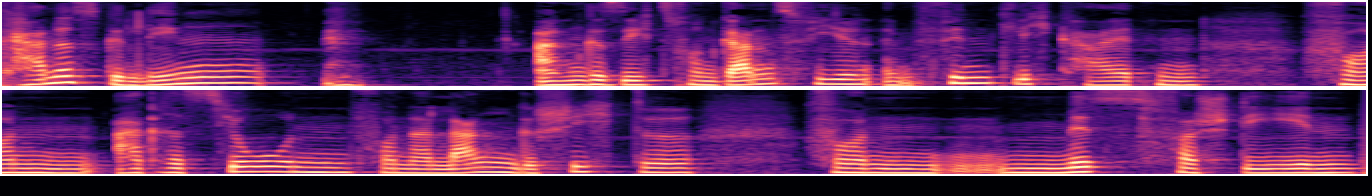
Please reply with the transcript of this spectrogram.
kann es gelingen, angesichts von ganz vielen Empfindlichkeiten, von Aggressionen, von einer langen Geschichte, von Missverstehen,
